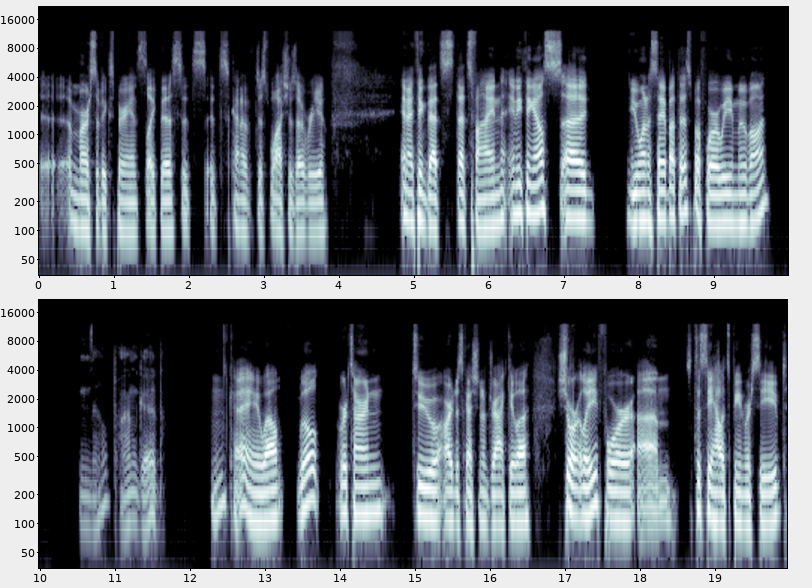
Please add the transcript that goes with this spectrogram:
uh, immersive experience like this. It's it's kind of just washes over you. And I think that's that's fine. Anything else uh you want to say about this before we move on? Nope, I'm good. Okay, well, we'll return to our discussion of Dracula shortly for um to see how it's being received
